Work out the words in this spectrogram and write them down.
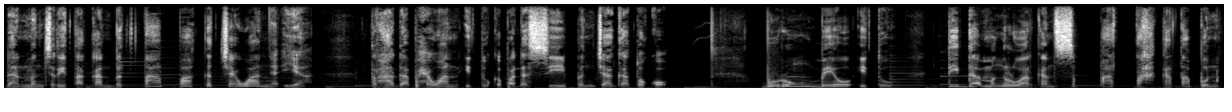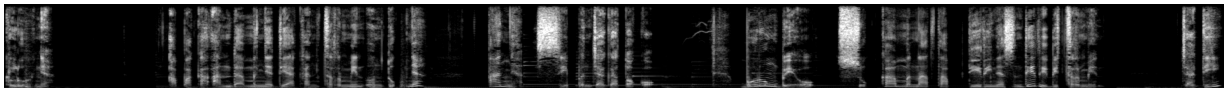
dan menceritakan betapa kecewanya ia terhadap hewan itu kepada si penjaga toko burung beo itu tidak mengeluarkan sepatah kata pun keluhnya. Apakah Anda menyediakan cermin untuknya? Tanya si penjaga toko. Burung beo suka menatap dirinya sendiri di cermin. Jadi,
